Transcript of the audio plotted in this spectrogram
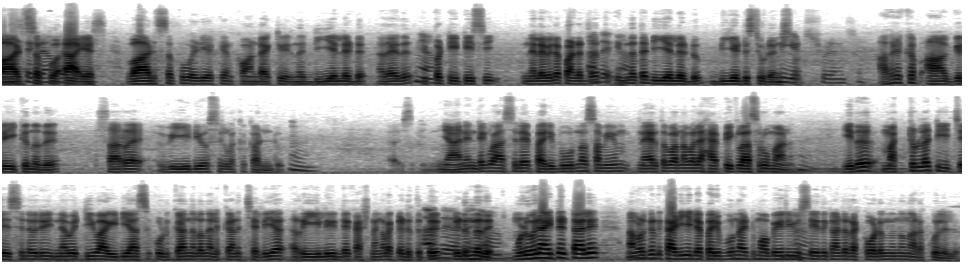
വാട്സപ്പ് ആ യെസ് വാട്സപ്പ് വഴിയൊക്കെയാണ് കോണ്ടാക്ട് വരുന്നത് ഡി എൽ എഡ് അതായത് ഇപ്പോൾ ടി ടി സി നിലവിലെ പണ്ടത്തെ ഇന്നത്തെ ഡി എൽ എഡും ബി എഡ് സ്റ്റുഡൻസ് അവരൊക്കെ ആഗ്രഹിക്കുന്നത് സാറ് വീഡിയോസുകളൊക്കെ കണ്ടു. ഞാൻ എന്റെ ക്ലാസ്സിലെ പരിപൂർണ സമയം നേരത്തെ പറഞ്ഞ പോലെ ഹാപ്പി ക്ലാസ് റൂമാണ്. ഇത് മറ്റുള്ള ടീച്ചേഴ്സിന് ഒരു ഇന്നോവേറ്റീവ് ഐഡിയാസ് കൊടുക്കുക എന്നുള്ള നിലക്കാണ് ചെറിയ റീലിന്റെ കഷ്ണങ്ങളൊക്കെ എടുത്തിട്ട് ഇടുന്നത്. മുഴുവനായിട്ട് ഇട്ടാൽ നമ്മൾക്ക് കഴിയില്ല. പരിപൂർണമായിട്ട് മൊബൈൽ യൂസ് ചെയ്ത് കണ്ട് റെക്കോർഡിംഗ് ഒന്നും നടക്കില്ലല്ലോ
